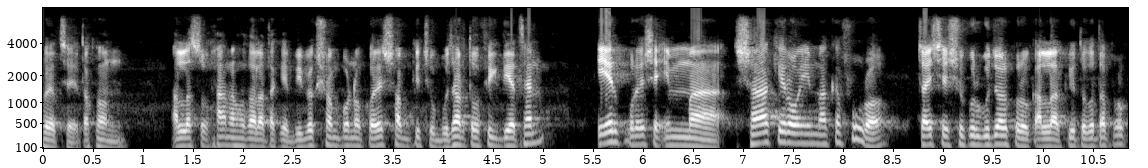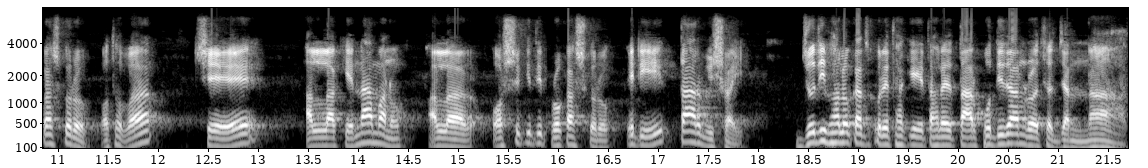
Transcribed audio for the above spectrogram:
হয়েছে, তখন আল্লাহ সুবহানাহু ওয়া তাকে বিবেক সম্পন্ন করে সবকিছু বোঝার তৌফিক দিয়েছেন। এরপরে সে ইম্মা শাকির ও ইম্মা কাফুরা, চাই সে শুকুর গুজর করুক, আল্লাহর কৃতজ্ঞতা প্রকাশ করুক, অথবা সে আল্লাহকে না মানুক, আল্লাহর অস্বীকৃতি প্রকাশ করুক, এটি তার বিষয়। যদি ভালো কাজ করে থাকে, তাহলে তার প্রতিদান রয়েছে জান্নাত।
